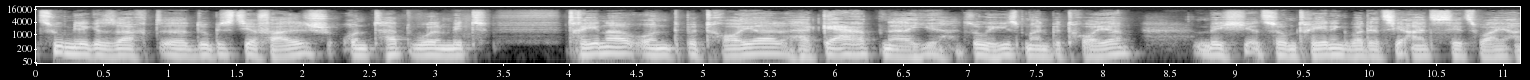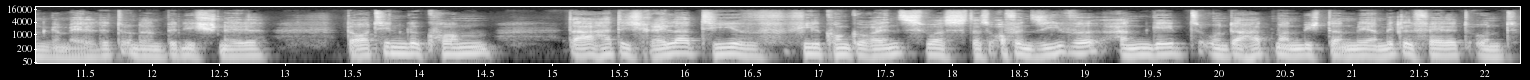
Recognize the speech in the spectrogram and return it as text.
zu mir gesagt, äh, du bist hier falsch und hat wohl mit Trainer und Betreuer, Herr Gärtner, so hieß mein Betreuer, mich zum Training bei der C1, C2 angemeldet. Und dann bin ich schnell dorthin gekommen da hatte ich relativ viel Konkurrenz, was das Offensive angeht. Und da hat man mich dann mehr im Mittelfeld und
